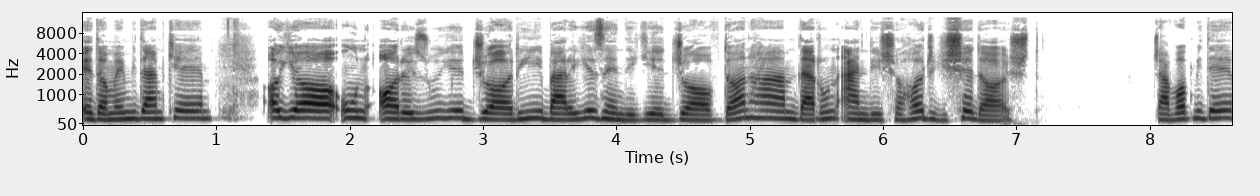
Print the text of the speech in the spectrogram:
ادامه میدم که آیا اون آرزوی جاری برای زندگی جاودان هم در اون اندیشه ها ریشه داشت؟ جواب میده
